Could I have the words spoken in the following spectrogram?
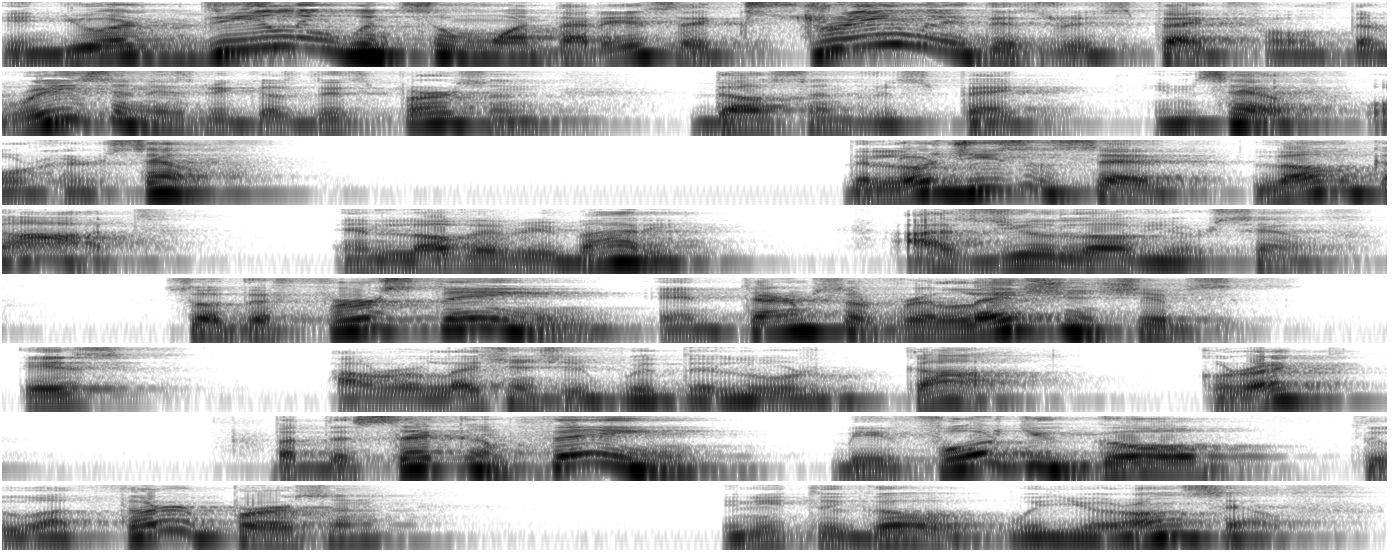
and you are dealing with someone that is extremely disrespectful, the reason is because this person doesn't respect himself or herself. The Lord Jesus said, Love God and love everybody as you love yourself. So, the first thing in terms of relationships is our relationship with the Lord God, correct? But the second thing, before you go to a third person, you need to go with your own self.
